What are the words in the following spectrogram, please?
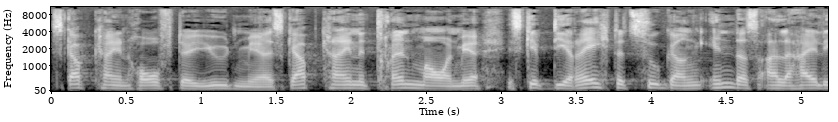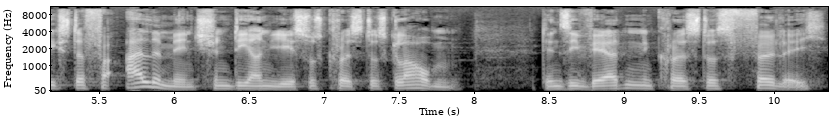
Es gab keinen Hof der Juden mehr. Es gab keine Trennmauern mehr. Es gibt direkten Zugang in das Allerheiligste für alle Menschen, die an Jesus Christus glauben. Denn sie werden in Christus völlig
